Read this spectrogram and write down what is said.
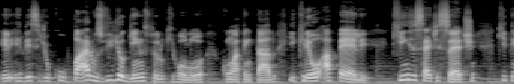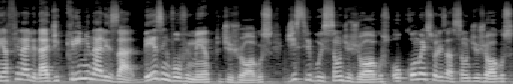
ele decidiu culpar os videogames pelo que rolou com o atentado e criou a PL 1577, que tem a finalidade de criminalizar desenvolvimento de jogos, distribuição de jogos ou comercialização de jogos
